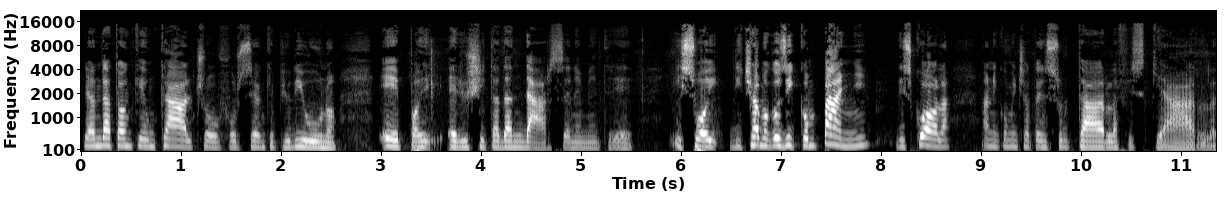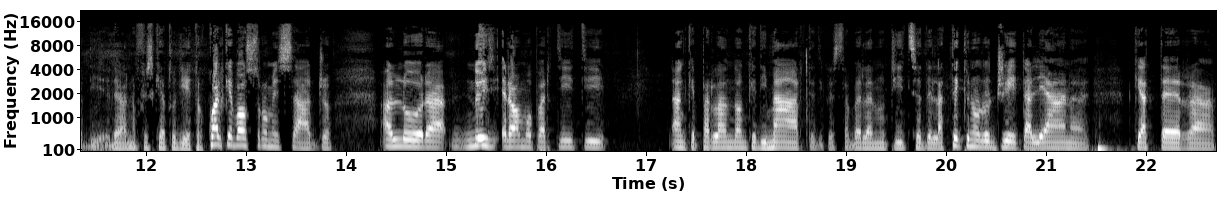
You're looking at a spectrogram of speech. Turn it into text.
le hanno dato anche un calcio, forse anche più di uno, e poi è riuscita ad andarsene mentre i suoi, diciamo così, compagni di scuola hanno incominciato a insultarla, a fischiarla, di- le hanno fischiato dietro. Qualche vostro messaggio? Allora, noi eravamo partiti anche parlando anche di Marte, di questa bella notizia della tecnologia italiana che atterra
